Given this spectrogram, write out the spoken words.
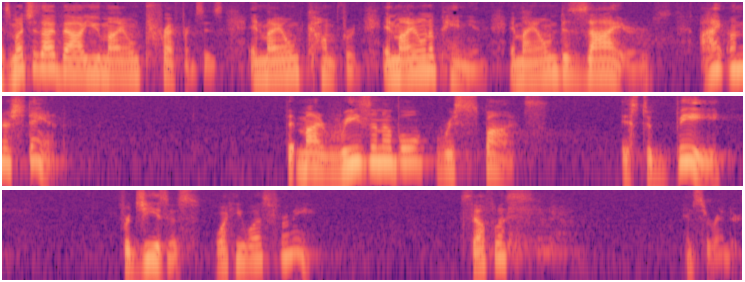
as much as I value my own preferences and my own comfort and my own opinion and my own desires, I understand that my reasonable response is to be for Jesus what he was for me selfless and surrendered.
